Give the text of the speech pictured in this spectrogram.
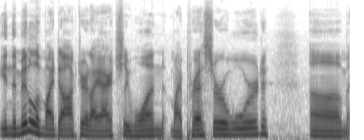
In the middle of my doctorate, I actually won my Presser Award, um,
